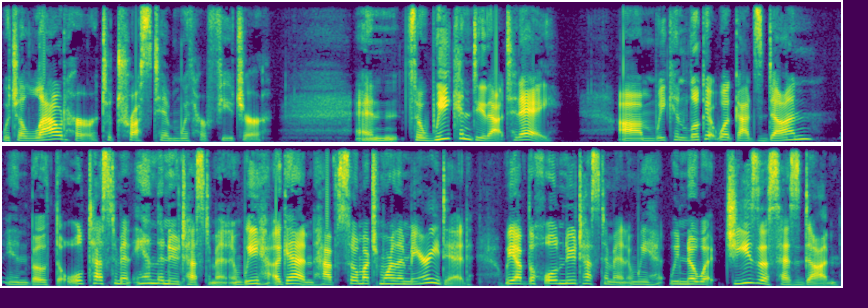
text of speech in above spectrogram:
which allowed her to trust him with her future. And so we can do that today. Um, we can look at what God's done in both the Old Testament and the New Testament. And we again have so much more than Mary did. We have the whole New Testament and we we know what Jesus has done.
